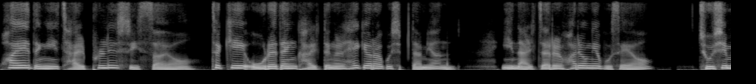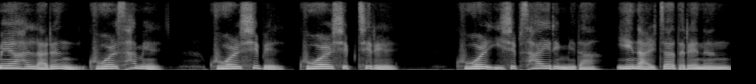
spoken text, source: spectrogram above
화해 등이 잘 풀릴 수 있어요. 특히 오래된 갈등을 해결하고 싶다면 이 날짜를 활용해 보세요. 조심해야 할 날은 9월 3일, 9월 10일, 9월 17일, 9월 24일입니다. 이 날짜들에는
